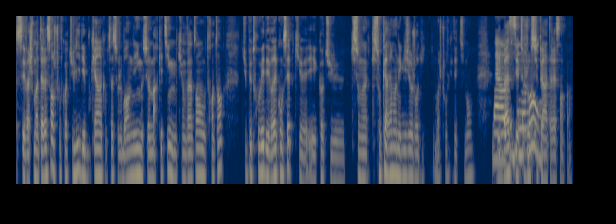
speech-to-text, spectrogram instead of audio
c'est vachement intéressant, je trouve, quand tu lis des bouquins comme ça sur le branding ou sur le marketing, qui ont 20 ans ou 30 ans, tu peux trouver des vrais concepts qui, et quand tu, qui, sont, qui sont carrément négligés aujourd'hui. Moi, je trouve qu'effectivement, Bah, les bases, c'est toujours moment, super intéressant, quoi.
